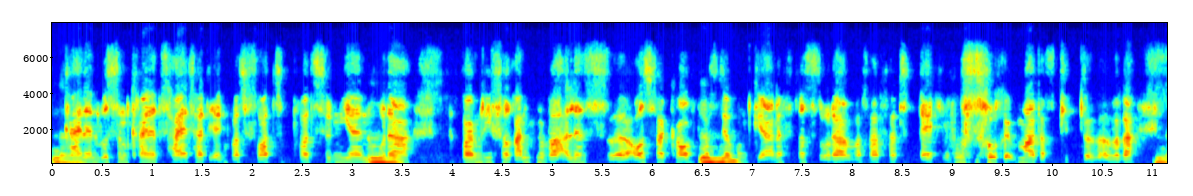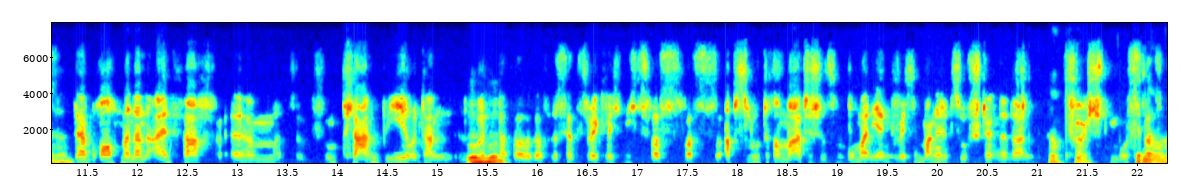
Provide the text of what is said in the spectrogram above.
Na. keine Lust und keine Zeit hat, irgendwas vorzuportionieren mhm. oder beim Lieferanten war alles äh, ausverkauft, was mhm. der Hund gerne frisst oder was er verträgt, was auch immer, das gibt es. Also da, da braucht man dann einfach ähm, einen Plan B und dann mhm. das. Also das ist jetzt wirklich nichts, was, was absolut dramatisch ist und wo man irgendwelche Mangelzustände dann okay. fürchten muss. Genau.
